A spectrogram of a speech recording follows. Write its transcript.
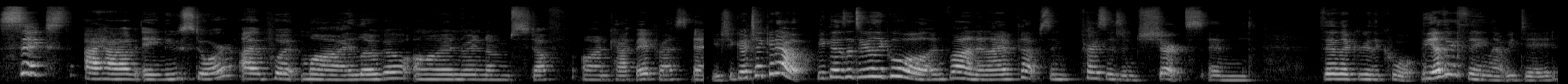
Sixth, I have a new store. I put my logo on random stuff on Cafe Press, and you should go check it out because it's really cool and fun. And I have cups and purses and shirts, and they look really cool. The other thing that we did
